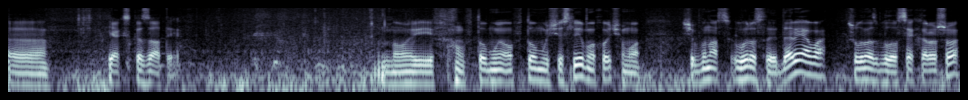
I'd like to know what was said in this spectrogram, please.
е, як сказати, ну і в тому, в тому числі ми хочемо, щоб у нас виросли дерева, щоб у нас було все хорошо,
